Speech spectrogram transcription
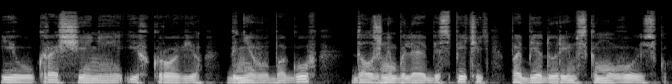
и укращение их кровью гнева богов должны были обеспечить победу римскому войску,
